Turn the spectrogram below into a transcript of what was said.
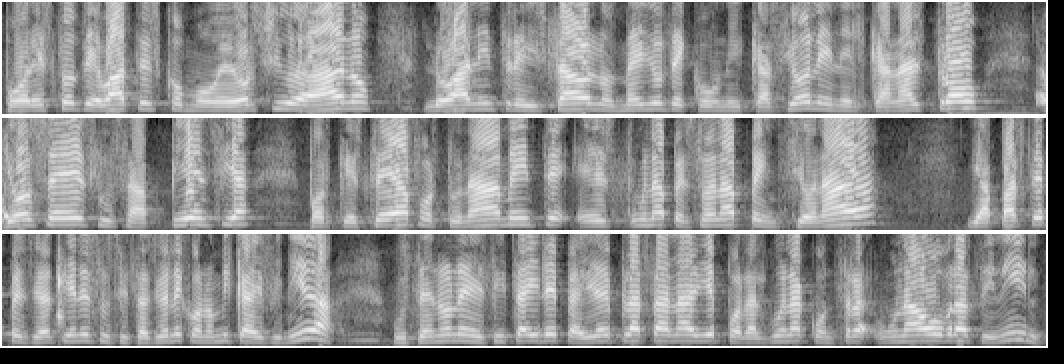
por estos debates como veedor ciudadano, lo han entrevistado en los medios de comunicación, en el canal TRO, yo sé de su sapiencia, porque usted afortunadamente es una persona pensionada, y aparte pensionada tiene su situación económica definida. Usted no necesita irle a pedirle plata a nadie por alguna contra, una obra civil,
